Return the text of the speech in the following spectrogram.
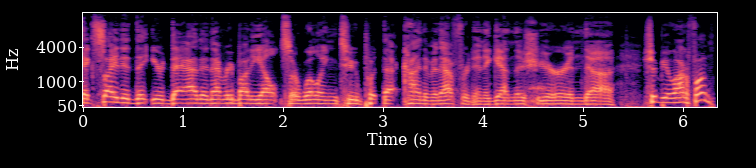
excited that your dad and everybody else are willing to put that kind of an effort in again this year, and uh, should be a lot of fun.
